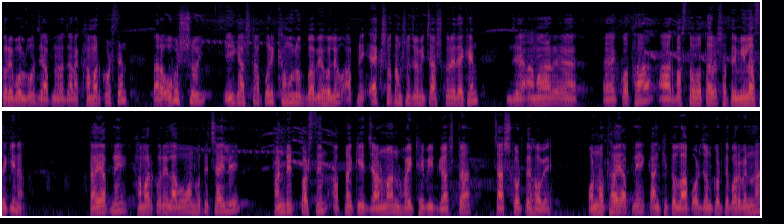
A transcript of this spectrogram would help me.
করে বলব যে আপনারা যারা খামার করছেন, তারা অবশ্যই এই গাছটা পরীক্ষামূলকভাবে হলেও আপনি এক শতাংশ জমি চাষ করে দেখেন যে আমার কথা আর বাস্তবতার সাথে মিল আছে কিনা। তাই আপনি খামার করে লাভবান হতে চাইলে হান্ড্রেড পার্সেন্ট আপনাকে জার্মান হোয়াইট হাইব্রিড গাছটা চাষ করতে হবে। অন্যথায় আপনি কাঙ্ক্ষিত লাভ অর্জন করতে পারবেন না।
